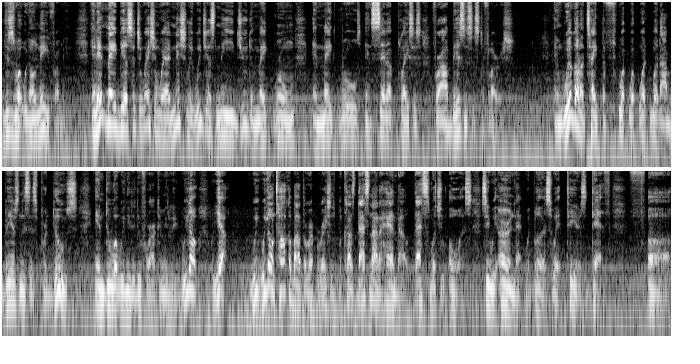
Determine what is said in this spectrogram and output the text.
this is what we're going to need from you. And it may be a situation where initially we just need you to make room and make rules and set up places for our businesses to flourish and we're going to take the what, what what what our businesses produce and do what we need to do for our community. We don't yeah we we gonna talk about the reparations because that's not a handout. That's what you owe us. See we earned that with blood sweat tears death uh,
